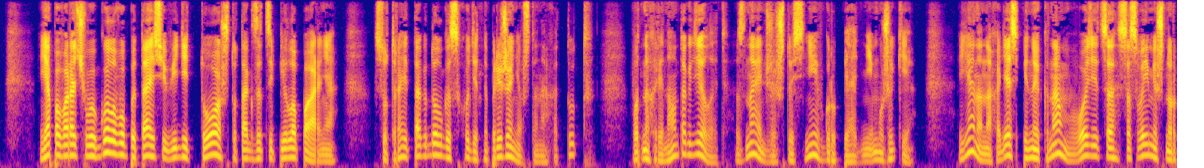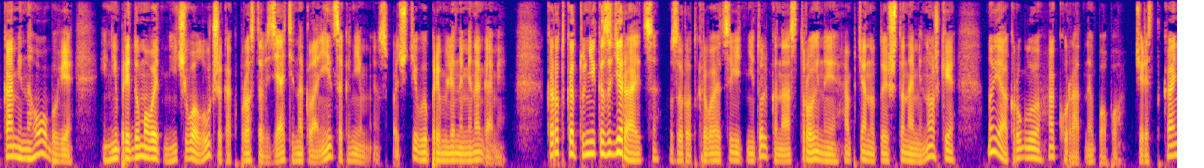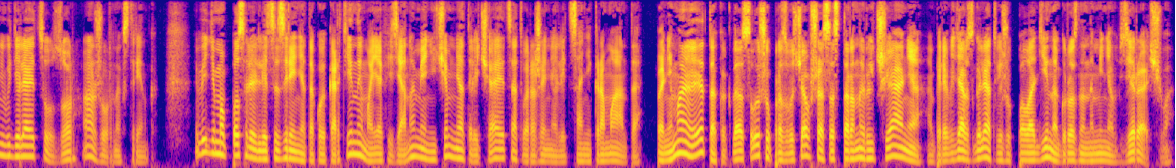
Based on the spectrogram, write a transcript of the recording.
Я поворачиваю голову, пытаясь увидеть то, что так зацепило парня. С утра и так долго сходит напряжение в штанах, а тут... Вот нахрена он так делает? Знает же, что с ней в группе одни мужики. Яна, находясь спиной к нам, возится со своими шнурками на обуви и не придумывает ничего лучше, как просто взять и наклониться к ним с почти выпрямленными ногами. Короткая туника задирается, взор открывается ведь не только на стройные, обтянутые штанами ножки, но и округлую, аккуратную попу. Через ткань выделяется узор ажурных стринг. Видимо, после лицезрения такой картины моя физиономия ничем не отличается от выражения лица некроманта, Понимаю это, когда слышу прозвучавшее со стороны рычание, а переведя взгляд, вижу паладина, грозно на меня взирающего.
